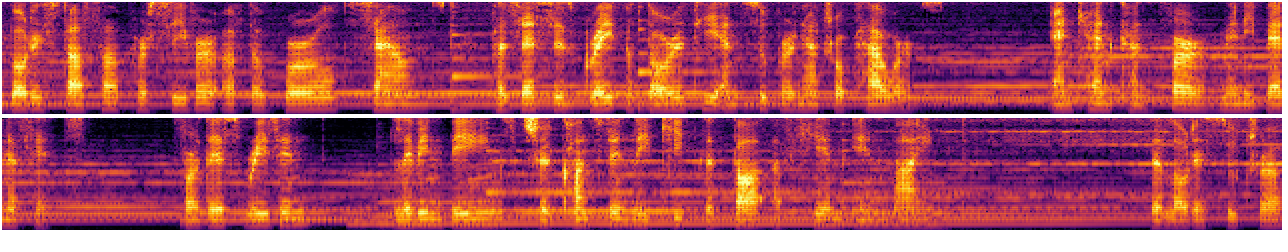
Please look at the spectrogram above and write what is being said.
bodhisattva perceiver of the world sounds possesses great authority and supernatural powers and can confer many benefits. For this reason, living beings should constantly keep the thought of Him in mind. The Lotus Sutra,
